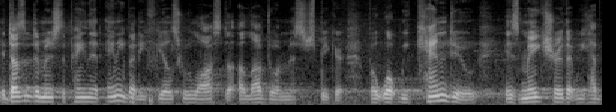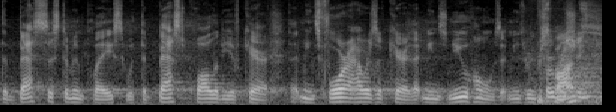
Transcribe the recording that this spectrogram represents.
It doesn't diminish the pain that anybody feels who lost a, a loved one, Mr. Speaker. But what we can do is make sure that we have the best system in place with the best quality of care. That means four hours of care. That means new homes. That means refurbishing Response?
